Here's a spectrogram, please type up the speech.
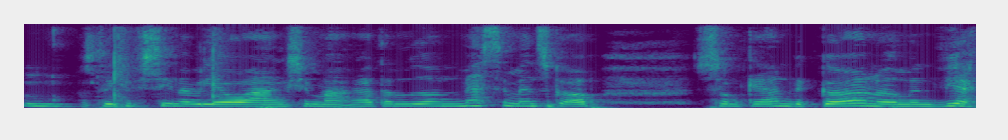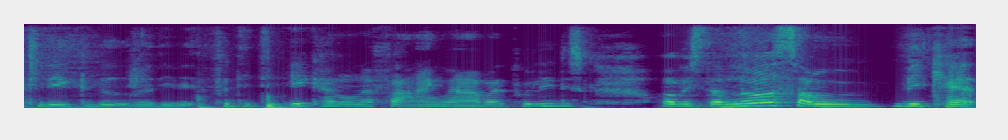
Mm. Altså, det kan vi se, når vi laver arrangementer. Der møder en masse mennesker op, som gerne vil gøre noget, men virkelig ikke ved, hvad de vil, fordi de ikke har nogen erfaring med at arbejde politisk. Og hvis der er noget, som vi kan,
